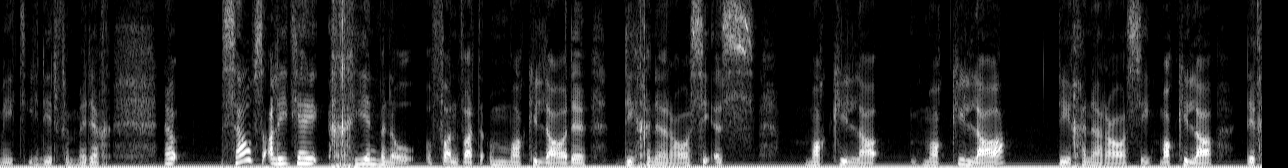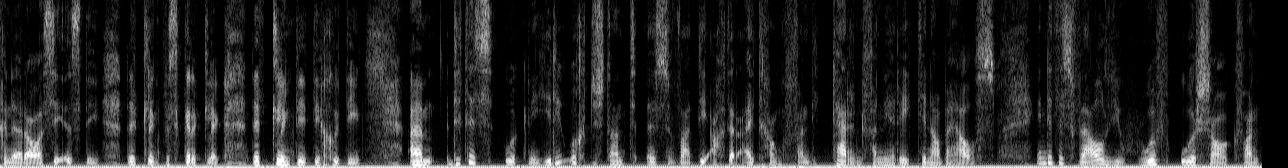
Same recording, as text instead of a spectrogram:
met een dier vanmiddag. Nou, selfs al het jy geen benul van wat makulade degeneratie is, makula, makula degeneratie, makula degeneratie is die, dit klink beskrikkelijk, dit klink net die goed die. Um, dit is ook nie, hierdie oogtoestand is wat die achteruitgang van die kern van die retina behels, en dit is wel die hoofoorzaak van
